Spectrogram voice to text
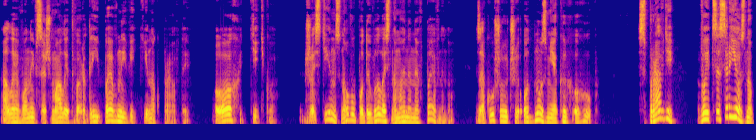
але вони все ж мали твердий певний відтінок правди. Ох, дідько. Джастін знову подивилась на мене невпевнено, закушуючи одну з м'яких губ. Справді, ви це серйозно,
